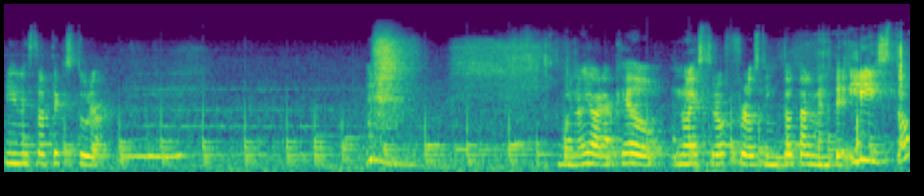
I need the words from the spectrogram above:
Miren esta textura. Bueno, y ahora quedó nuestro frosting totalmente listo.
